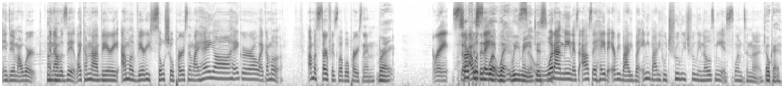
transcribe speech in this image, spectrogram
and did my work, and that Uh-huh. was it. Like I'm not very. I'm a very social person. Like hey y'all, hey girl. Like I'm a, I'm a surface level person, right. Right? So Surface in what way? What do you mean? so Just what I mean is, I'll say hey to everybody, but anybody who truly, truly knows me is slim to none. okay.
